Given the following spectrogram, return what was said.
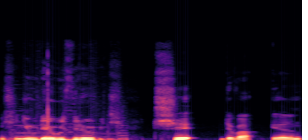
mi się nie udało zrobić. 3, 2, 1.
